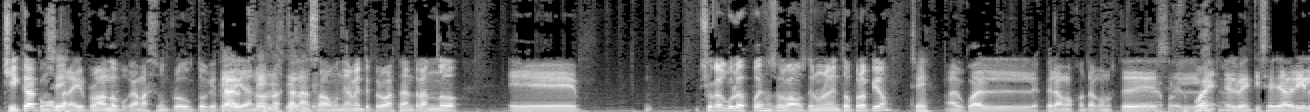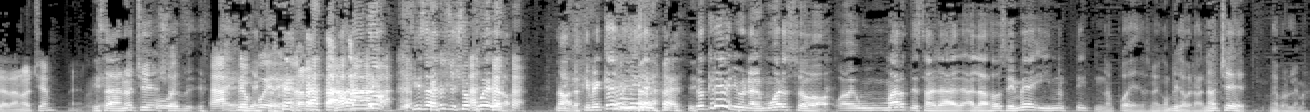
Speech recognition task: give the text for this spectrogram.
chica como Sí. para ir probando porque además es un producto que Claro, todavía sí, no, sí, no sí, está lanzado mundialmente, pero va a estar entrando... eh, yo calculo después nosotros vamos a tener un evento propio Sí. al cual esperamos contar con ustedes el, el 26 de abril a la noche. Esa noche yo. Ah, eh, no puede. No, no, no. Si esa noche yo puedo. No, los que me caen me dicen, ¿no querés venir a un almuerzo eh, un martes a, la- a las 12 y media? Y no, no puedo, se me complica, pero anoche no hay problema.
